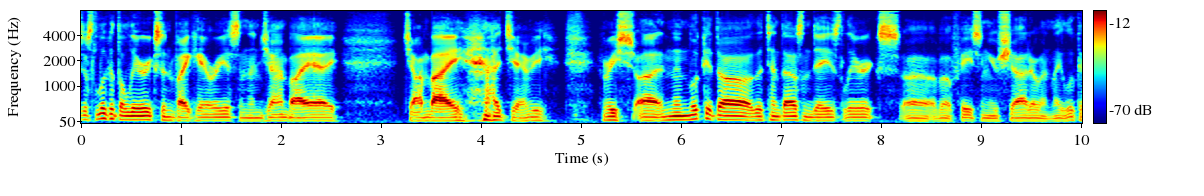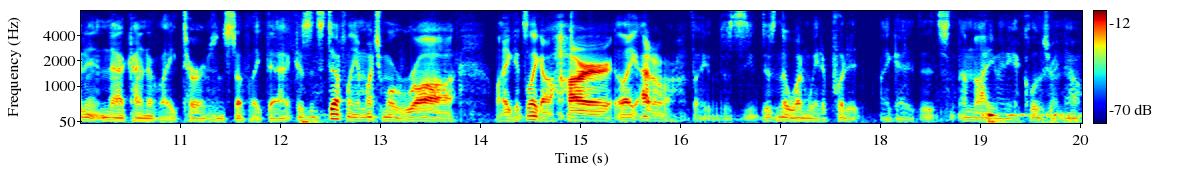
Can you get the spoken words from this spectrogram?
just look at the lyrics in Vicarious and then Jambi, John Baye, Jambi, uh, and then look at uh, the 10,000 Days lyrics uh, about facing your shadow and like look at it in that kind of like terms and stuff like that because it's definitely a much more raw like it's like a hard, like I don't know. Like, there's, no one way to put it. Like I, I'm not even gonna get close right now.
